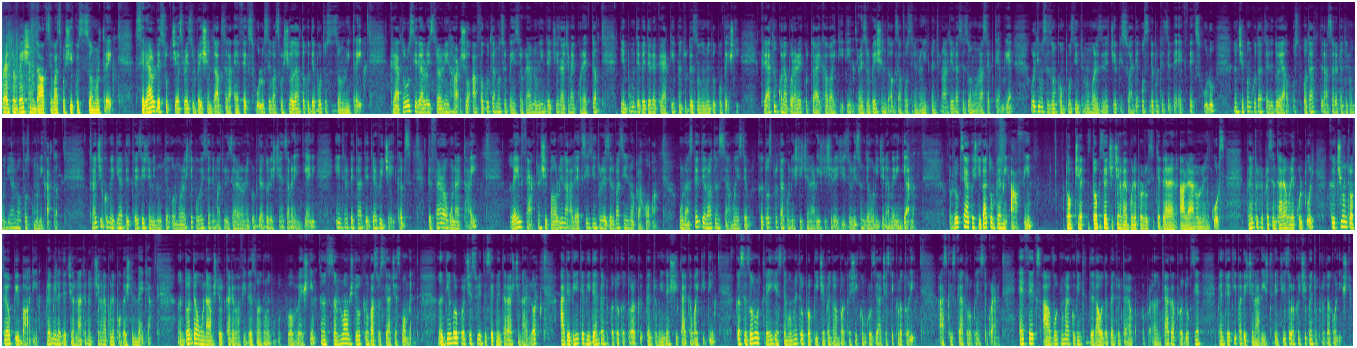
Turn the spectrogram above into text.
Reservation Dogs se va sfârși cu sezonul 3. Serialul de succes Reservation Dogs de la FX Hulu se va sfârși odată cu debutul sezonului 3. Creatorul serialului Sterling Harshaw a făcut anunțul pe Instagram numind decizia cea mai corectă din punct de vedere creativ pentru dezvoltamentul poveștii. Creat în colaborare cu Taika Waititi, Reservation Dogs a fost renoit pentru un al treilea sezon 1 la septembrie, ultimul sezon compus dintr-un număr de 10 episoade, o să debuteze pe FX Hulu, începând cu data de 2 august. O dată de lansare pentru România nu a fost comunicată. Tragicomedia de 30 de minute urmărește povestea de maturizare a unui grup de adolescenți amerindieni, interpretat de Derry Jacobs, The Pharaoh Unatai, Lane Factor și Paulina Alexis dintr-o rezervație din Oklahoma. Un aspect de luat în seamă este că toți protagoniștii, scenariștii și regizorii sunt de origine amerindiană. Producția a câștigat un premiu AFI, top, top 10 cele mai bune producții TV ale anului în curs pentru reprezentarea unei culturi, cât și un trofeu Peabody, premiile decernate pentru cele mai bune povești în media. Întotdeauna am știut care va fi dezvoltamentul poveștii, însă nu am știut când va sosi acest moment. În timpul procesului de segmentare a scenariilor, a devenit evident pentru producător, pentru mine și Taika Waititi, că sezonul 3 este momentul propice pentru a împărtăși concluzia acestei călătorii, a scris creatorul pe Instagram. FX a avut numai cuvinte de laudă pentru întreaga, întreaga producție, pentru echipa de scenariști, regizori, cât și pentru protagoniști.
